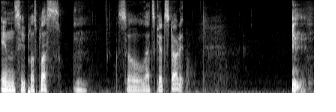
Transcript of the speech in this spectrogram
in C++. so let's get started.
